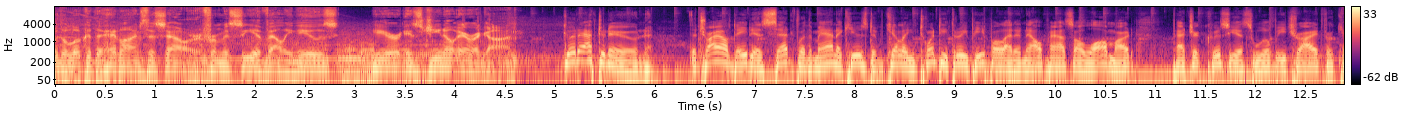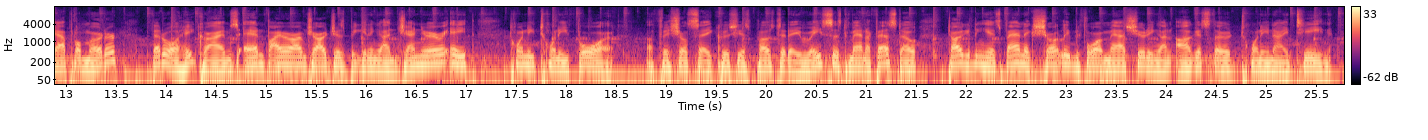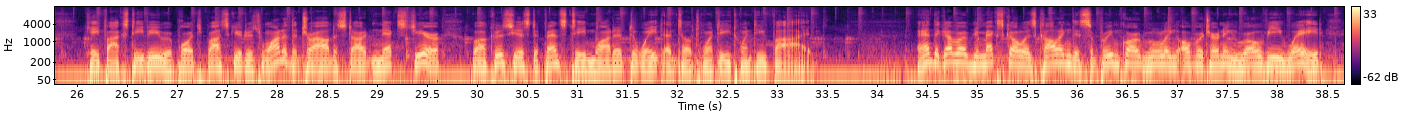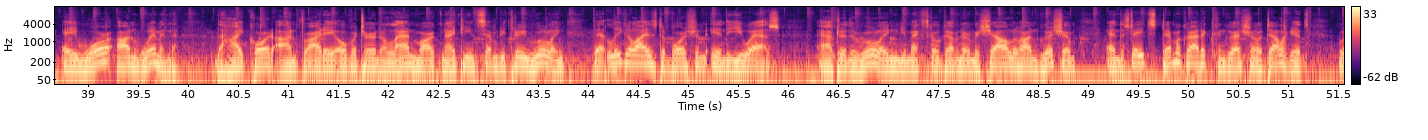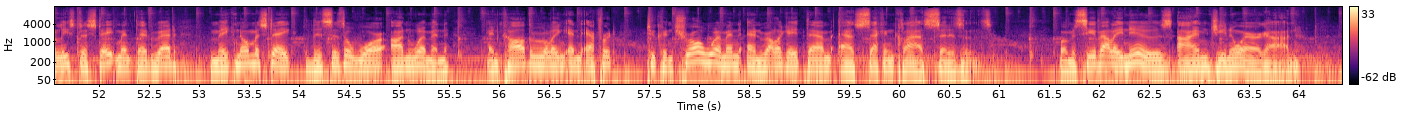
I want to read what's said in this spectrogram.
With a look at the headlines this hour from Mesilla Valley News, here is Gino Aragon. Good afternoon. The trial date is set for the man accused of killing 23 people at an El Paso Walmart. Patrick Crusius will be tried for capital murder, federal hate crimes, and firearm charges beginning on January 8, 2024. Officials say Crusius posted a racist manifesto targeting Hispanics shortly before a mass shooting on August 3, 2019. KFOX TV reports prosecutors wanted the trial to start next year, while Crusius' defense team wanted to wait until 2025. And the governor of New Mexico is calling the Supreme Court ruling overturning Roe v. Wade a war on women. The High Court on Friday overturned a landmark 1973 ruling that legalized abortion in the U.S. After the ruling, New Mexico Governor Michelle Lujan Grisham and the state's Democratic congressional delegates released a statement that read, Make no mistake, this is a war on women, and called the ruling an effort to control women and relegate them as second class citizens. For Mesilla Valley News, I'm Gino Aragon.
